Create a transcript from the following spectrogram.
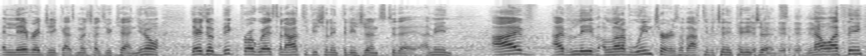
and leverage it as much as you can. You know, there's a big progress in artificial intelligence today. I mean, I've, I've lived a lot of winters of artificial intelligence. now I think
